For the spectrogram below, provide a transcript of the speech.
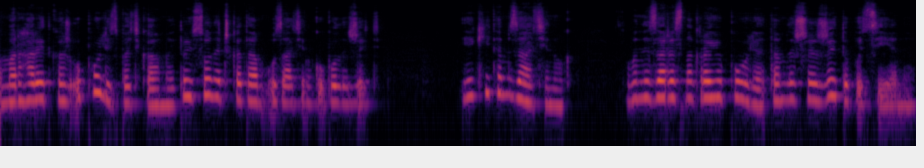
Маргаритка ж у полі з батьками, то й сонечка там у затінку полежить. Який там затінок? Вони зараз на краю поля, там лише жито посіяне.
